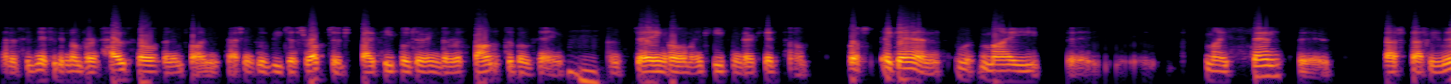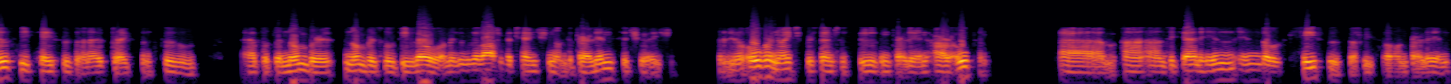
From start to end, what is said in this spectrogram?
that a significant number of households and employment settings will be disrupted by people doing the responsible thing mm-hmm. and staying home and keeping their kids home. But again, my uh, my sense is that, that we will see cases and outbreaks in schools, uh, but the number, numbers will be low. I mean, there was a lot of attention on the Berlin situation. You know, over 90% of schools in Berlin are open. Um, and again, in, in those cases that we saw in Berlin,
